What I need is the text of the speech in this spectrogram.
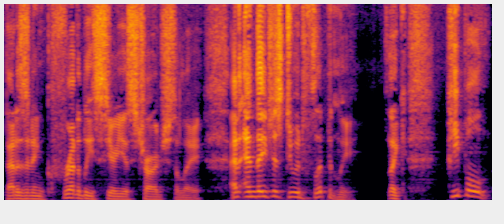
That is an incredibly serious charge to lay. And, and they just do it flippantly. Like, people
